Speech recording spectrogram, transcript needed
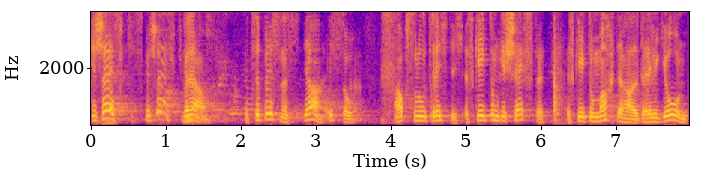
Geschäft, das Geschäft, genau. It's a business, ja, ist so. Absolut richtig. Es geht um Geschäfte. Es geht um Machterhalt, Religion.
